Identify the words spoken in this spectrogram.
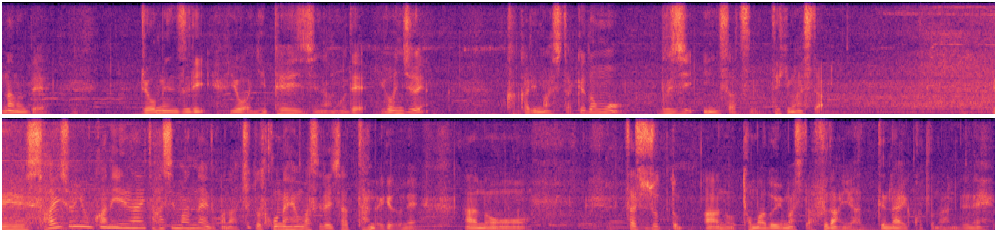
なので両面刷り要は2ページなので40円かかりましたけども無事印刷できました。で最初にお金入れないと始まんないのかな。ちょっとこの辺忘れちゃったんだけどね。あの最初ちょっとあの戸惑いました。普段やってないことなんでね。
